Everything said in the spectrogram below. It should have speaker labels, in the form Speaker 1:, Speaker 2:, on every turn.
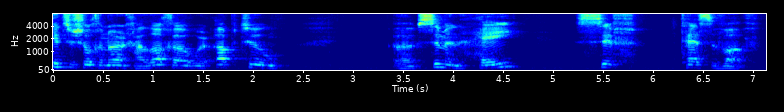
Speaker 1: Kitzur Shulchan Aruch Halacha. We're up to uh, Siman Hey, Sif Tes Vav,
